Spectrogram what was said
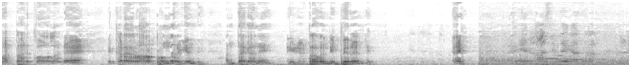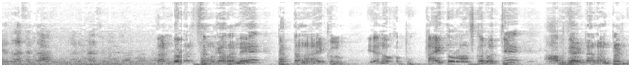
మాట్లాడుకోవాలనే ఇక్కడ రావటం జరిగింది. అంతేగాని నీ నీ పేరేంటి? ఏయ్, దండు నరసింహ గారని పెద్ద నాయకులు. ఈయన ఒక కాగితం రాసుకొని వచ్చి ఆపు చేయండి అని అంటాడు?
